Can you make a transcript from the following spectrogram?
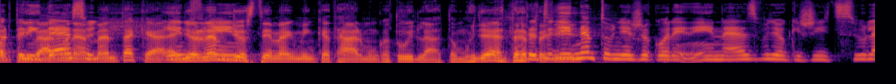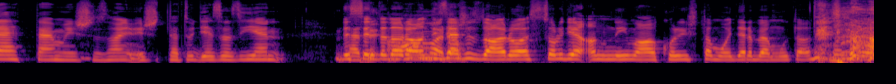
megtörténik. privátban ez, nem hogy mentek el? én Egyről nem győztél meg minket hármunkat, úgy látom, ugye? Tehát, Tehát, hogy én így- nem tudom, és akkor én, én ez vagyok, és így születtem, és az anya, és tehát, hogy ez az ilyen... De tehát szerinted a randizás az arról szól, hogy anonim alkoholista módjára bemutatkozol?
